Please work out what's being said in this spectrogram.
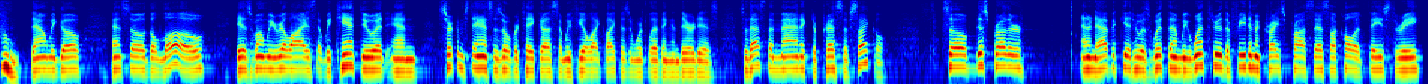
boom, down we go. And so the low is when we realize that we can't do it and circumstances overtake us and we feel like life isn't worth living, and there it is. So that's the manic depressive cycle. So this brother and an advocate who was with them, we went through the freedom in Christ process. I'll call it phase three.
